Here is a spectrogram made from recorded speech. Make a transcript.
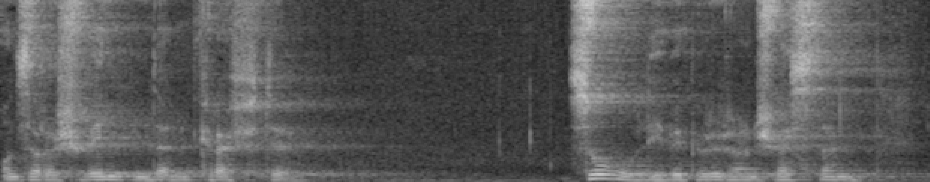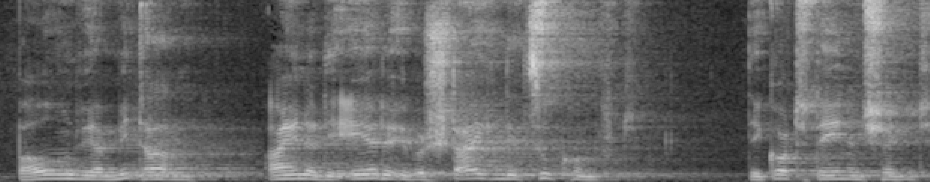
unserer schwindenden Kräfte. So, liebe Brüder und Schwestern, bauen wir mit an eine die Erde übersteigende Zukunft, die Gott denen schenkt,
